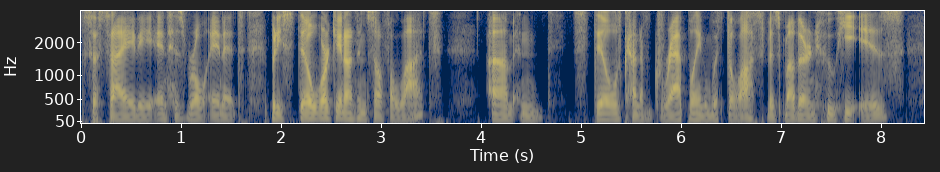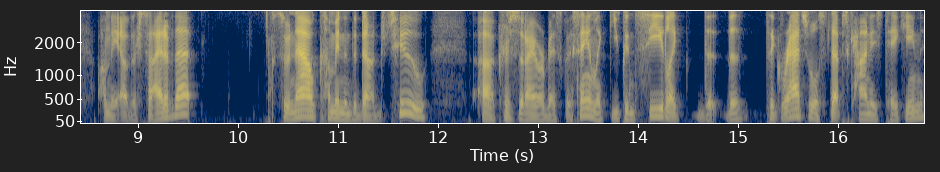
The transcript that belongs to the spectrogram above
society and his role in it. But he's still working on himself a lot um, and still kind of grappling with the loss of his mother and who he is on the other side of that. So now coming into Donda 2, uh, Chris and I were basically saying like you can see like the the the gradual steps Kanye's taking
